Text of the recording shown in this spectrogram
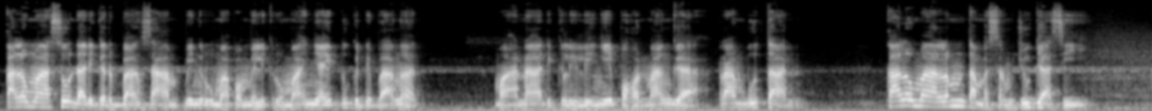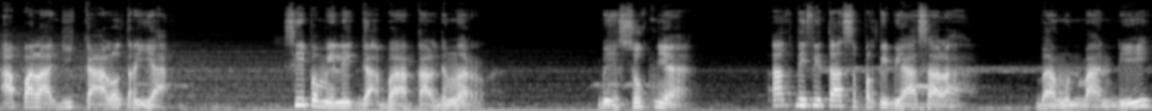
Kalau masuk dari gerbang samping rumah pemilik rumahnya itu gede banget. Mana dikelilingi pohon mangga, rambutan. Kalau malam tambah serem juga sih Apalagi kalau teriak. Si pemilik gak bakal denger. Besoknya, aktivitas seperti biasa lah. Bangun mandi,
